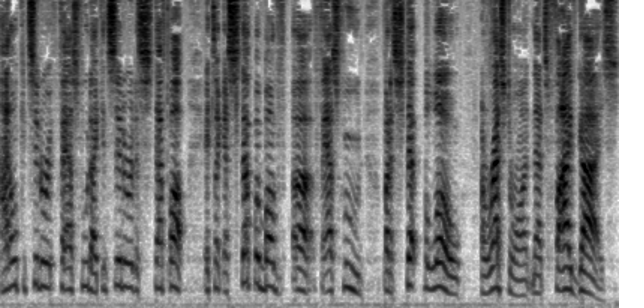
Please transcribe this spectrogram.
I don't consider it fast food. I consider it a step up. It's like a step above uh, fast food, but a step below a restaurant, and that's Five Guys.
